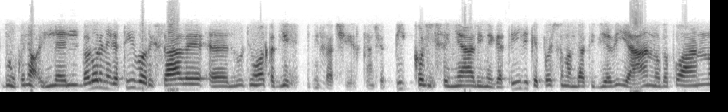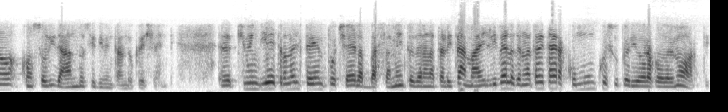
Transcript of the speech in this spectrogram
Dunque no, il, il valore negativo risale eh, l'ultima volta dieci anni fa circa, cioè piccoli segnali negativi che poi sono andati via via anno dopo anno consolidandosi e diventando crescenti. Eh, più indietro nel tempo c'è l'abbassamento della natalità, ma il livello della natalità era comunque superiore a quello delle morti,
